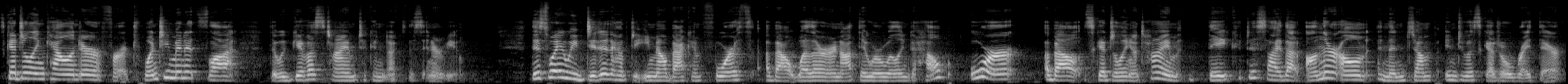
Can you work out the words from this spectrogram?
scheduling calendar for a 20 minute slot that would give us time to conduct this interview. This way, we didn't have to email back and forth about whether or not they were willing to help or about scheduling a time. They could decide that on their own and then jump into a schedule right there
